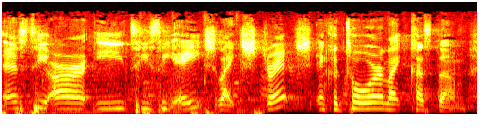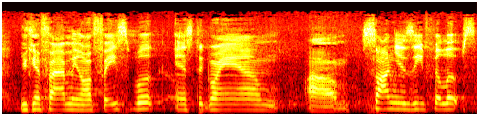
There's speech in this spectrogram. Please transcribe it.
S T R E T C H, like stretch, and couture, like custom. You can find me on Facebook, Instagram, um, Sonia Z Phillips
